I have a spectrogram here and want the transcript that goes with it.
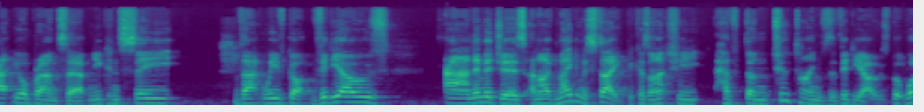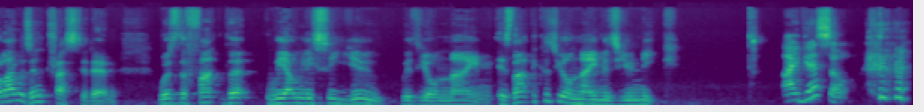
at your brand SERP, and you can see that we've got videos and images, and I've made a mistake because I actually have done two times the videos. But what I was interested in was the fact that we only see you with your name. Is that because your name is unique? I guess so. yeah.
